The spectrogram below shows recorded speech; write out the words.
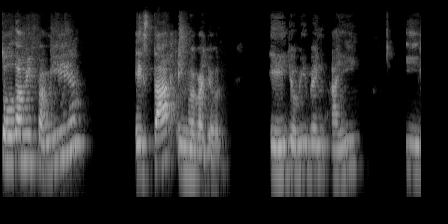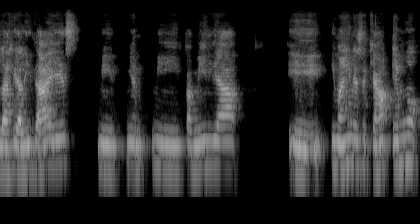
toda mi familia está en Nueva York. Ellos viven ahí y la realidad es, mi, mi, familia, eh, imagínense que hemos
